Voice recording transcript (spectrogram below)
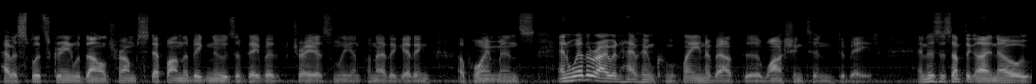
have a split screen with Donald Trump, step on the big news of David Petraeus and Leon Panetta getting appointments, and whether I would have him complain about the Washington debate. And this is something I know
